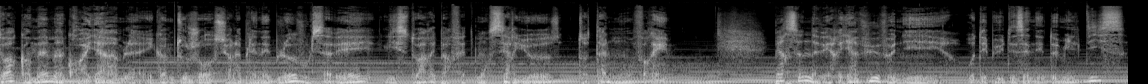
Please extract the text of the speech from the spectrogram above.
Quand même incroyable, et comme toujours sur la planète bleue, vous le savez, l'histoire est parfaitement sérieuse, totalement vraie. Personne n'avait rien vu venir. Au début des années 2010,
